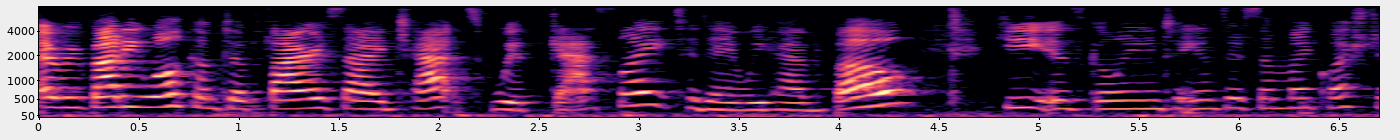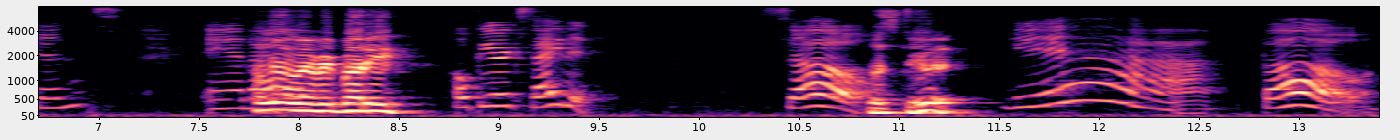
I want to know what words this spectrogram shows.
everybody, welcome to Fireside Chats with Gaslight. Today we have Bo. He is going to answer some of my questions. And Hello, I everybody. hope you're excited. So, Let's do it. yeah, Bo,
